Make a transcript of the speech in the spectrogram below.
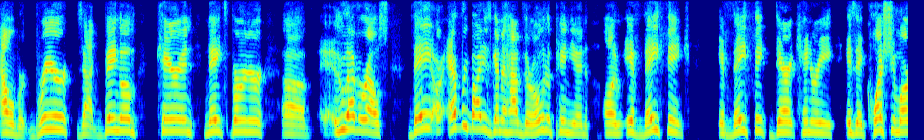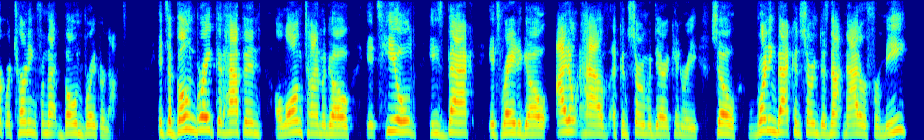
Albert Breer, Zach Bingham, Karen, Nate's Burner, uh, whoever else, they are everybody's going to have their own opinion on if they think if they think Derrick Henry is a question mark returning from that bone break or not. It's a bone break that happened a long time ago. It's healed. He's back. It's ready to go. I don't have a concern with Derrick Henry. So running back concern does not matter for me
